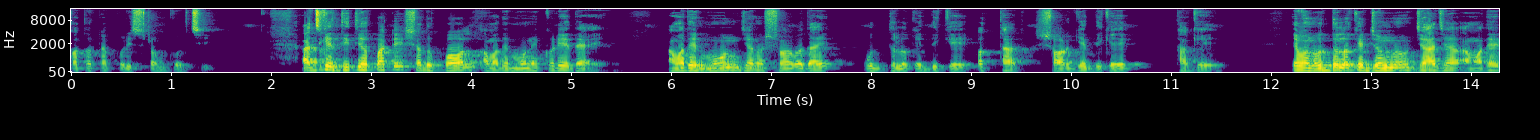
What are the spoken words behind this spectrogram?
কতটা পরিশ্রম করছি? আজকে দ্বিতীয় পাঠে সাধু পল আমাদের মনে করিয়ে দেয়, আমাদের মন যেন সর্বদাই উদ্দোলকের দিকে, অর্থাৎ স্বর্গের দিকে থাকে এবং উদ্দোলকের জন্য যা যা আমাদের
